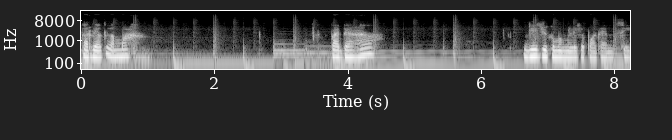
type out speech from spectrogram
terlihat lemah. Padahal dia juga memiliki potensi.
